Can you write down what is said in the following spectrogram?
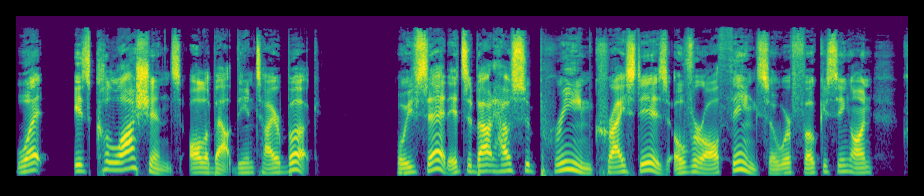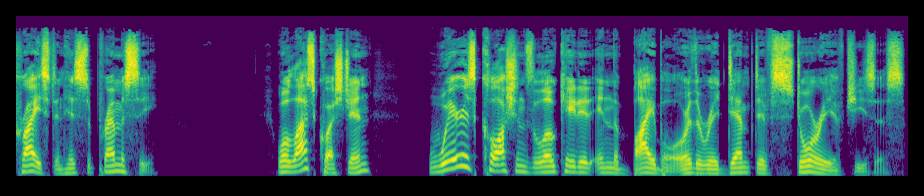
What is Colossians all about, the entire book? Well, we've said it's about how supreme Christ is over all things. So we're focusing on Christ and his supremacy. Well, last question Where is Colossians located in the Bible or the redemptive story of Jesus?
